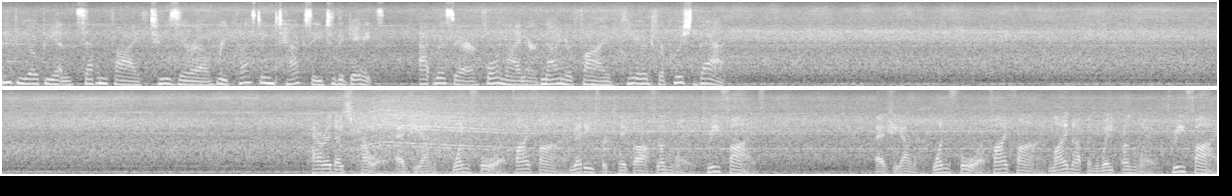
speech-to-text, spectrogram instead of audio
Ethiopian 7520 requesting taxi to the gates. Atlas Air 49905 cleared for pushback. Paradise Tower Asiana 1455, ready for takeoff runway 35. Asiana 1455, line up and wait runway 35.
